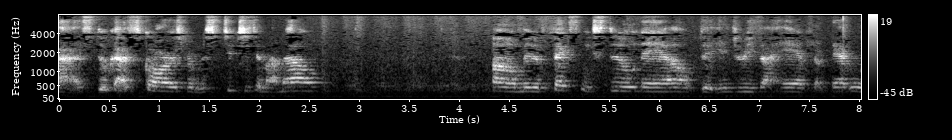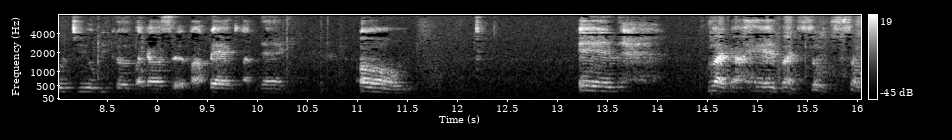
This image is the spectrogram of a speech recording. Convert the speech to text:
I still got scars from the stitches in my mouth. Um, it affects me still now, the injuries I had from that ordeal because, like I said, my back, my neck. Um, and like I had like some some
